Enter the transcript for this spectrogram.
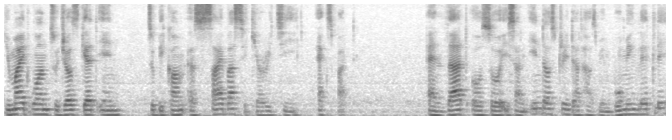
you might want to just get in to become a cybersecurity expert and that also is an industry that has been booming lately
